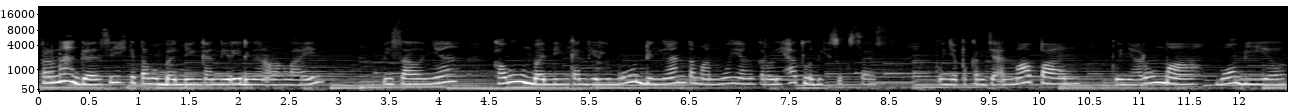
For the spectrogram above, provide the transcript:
Pernah gak sih kita membandingkan diri dengan orang lain? Misalnya, kamu membandingkan dirimu dengan temanmu yang terlihat lebih sukses, punya pekerjaan mapan, punya rumah, mobil,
